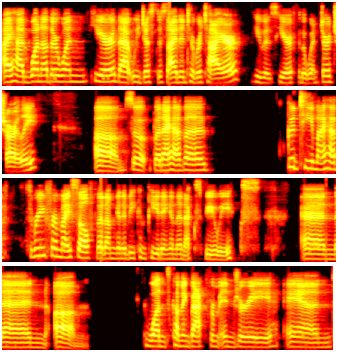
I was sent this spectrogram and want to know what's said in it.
I had one other one here that we just decided to retire. He was here for the winter, Charlie. Um, so, but I have a good team. I have three for myself that I'm going to be competing in the next few weeks. And then um, one's coming back from injury, and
